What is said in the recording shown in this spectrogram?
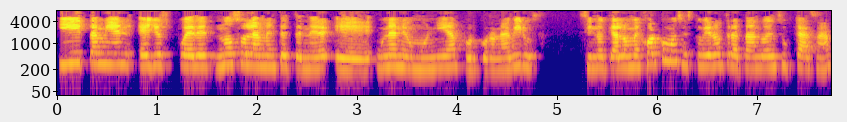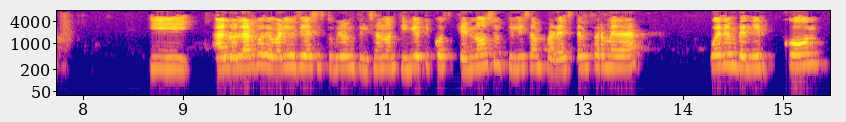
Y también ellos pueden no solamente tener eh, una neumonía por coronavirus, sino que a lo mejor como se estuvieron tratando en su casa y a lo largo de varios días estuvieron utilizando antibióticos que no se utilizan para esta enfermedad, pueden venir con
